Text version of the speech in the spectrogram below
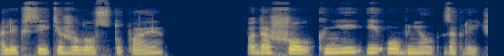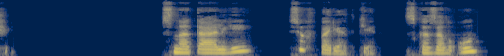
Алексей, тяжело ступая, подошел к ней и обнял за плечи. — С Натальей все в порядке, — сказал он,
